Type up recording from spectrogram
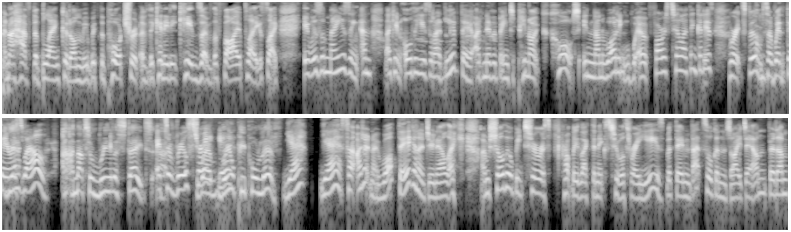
and I have the blanket on me with the portrait of the Kennedy kids over the fireplace. Like it was amazing. And like in all the years that I'd lived there, I'd never been to Pin Oak Court in Nunawading, where, Forest Hill, I think it is, where it's filmed. So I went there yeah. as well. And that's a real estate. It's uh, a real street. where yeah. real people live. Yeah. Yeah, so I don't know what they're going to do now. Like, I'm sure there'll be tourists probably like the next two or three years, but then that's all going to die down. But um,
